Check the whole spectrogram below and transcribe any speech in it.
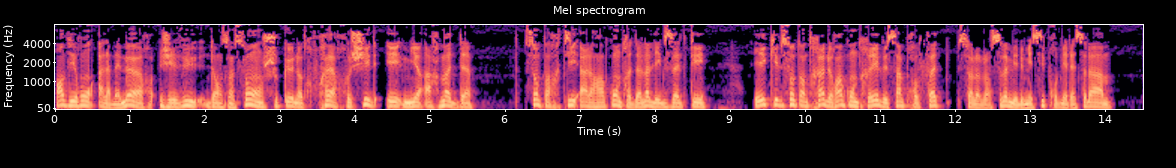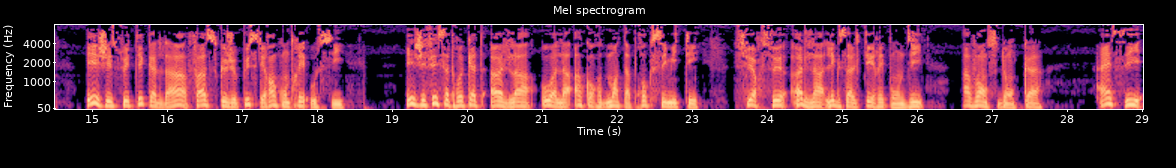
environ à la même heure, j'ai vu dans un songe que notre frère Rachid et Mia Ahmad sont partis à la rencontre d'Allah l'exalté et qu'ils sont en train de rencontrer le saint prophète et le Messie premier salam. Et j'ai souhaité qu'Allah fasse que je puisse les rencontrer aussi. Et j'ai fait cette requête à Allah, ô Allah, accorde-moi ta proximité. Sur ce, Allah l'exalté répondit, avance donc. Ainsi,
